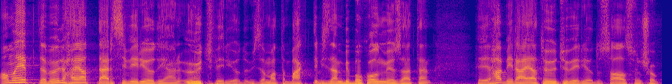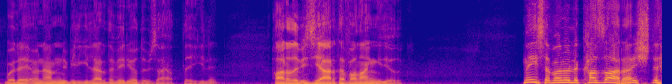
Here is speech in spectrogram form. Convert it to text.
Ama hep de böyle hayat dersi veriyordu yani. Öğüt veriyordu bize. Mat- Baktı bizden bir bok olmuyor zaten. E, habire hayat öğütü veriyordu. Sağ olsun çok böyle önemli bilgiler de veriyordu bize hayatla ilgili. Arada bir ziyarete falan gidiyorduk. Neyse ben öyle kazara işte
